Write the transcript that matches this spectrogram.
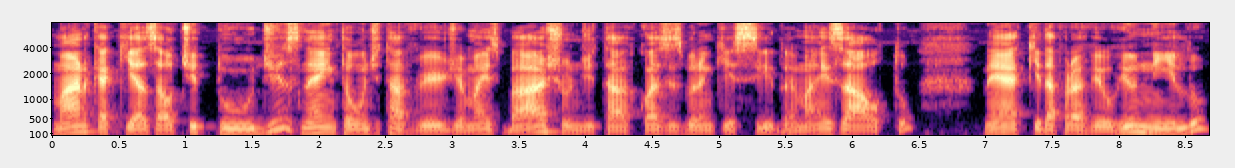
marca aqui as altitudes, né? Então, onde está verde é mais baixo, onde está quase esbranquecido é mais alto, né? Aqui dá para ver o Rio Nilo.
